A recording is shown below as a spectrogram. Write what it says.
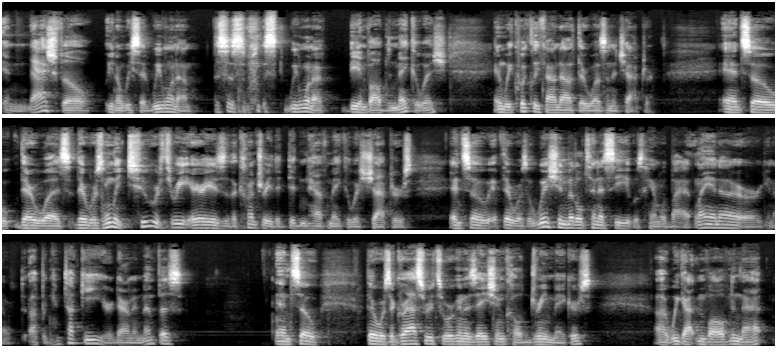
in Nashville, you know, we said we want to this is this, we want to be involved in Make a Wish, and we quickly found out there wasn't a chapter. And so there was there was only two or three areas of the country that didn't have Make a Wish chapters. And so if there was a wish in Middle Tennessee, it was handled by Atlanta or you know up in Kentucky or down in Memphis. And so there was a grassroots organization called Dream Makers. Uh, we got involved in that.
